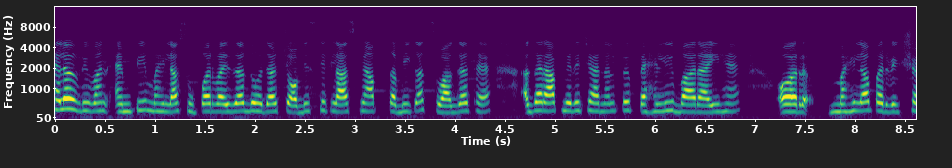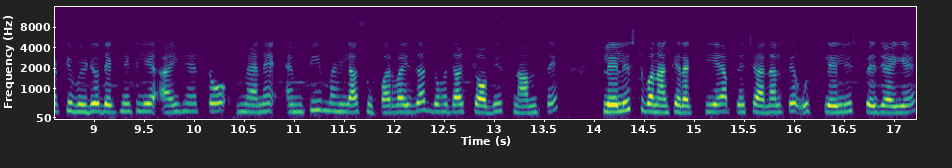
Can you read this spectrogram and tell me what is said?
हेलो एवरीवन एमपी महिला सुपरवाइजर 2024 के क्लास में आप सभी का स्वागत है। अगर आप मेरे चैनल पे पहली बार आई हैं और महिला पर्यवेक्षक की वीडियो देखने के लिए आई हैं तो मैंने एमपी महिला सुपरवाइजर 2024 नाम से प्लेलिस्ट बना के रखी है। अपने चैनल पे उस प्लेलिस्ट पे जाइए,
